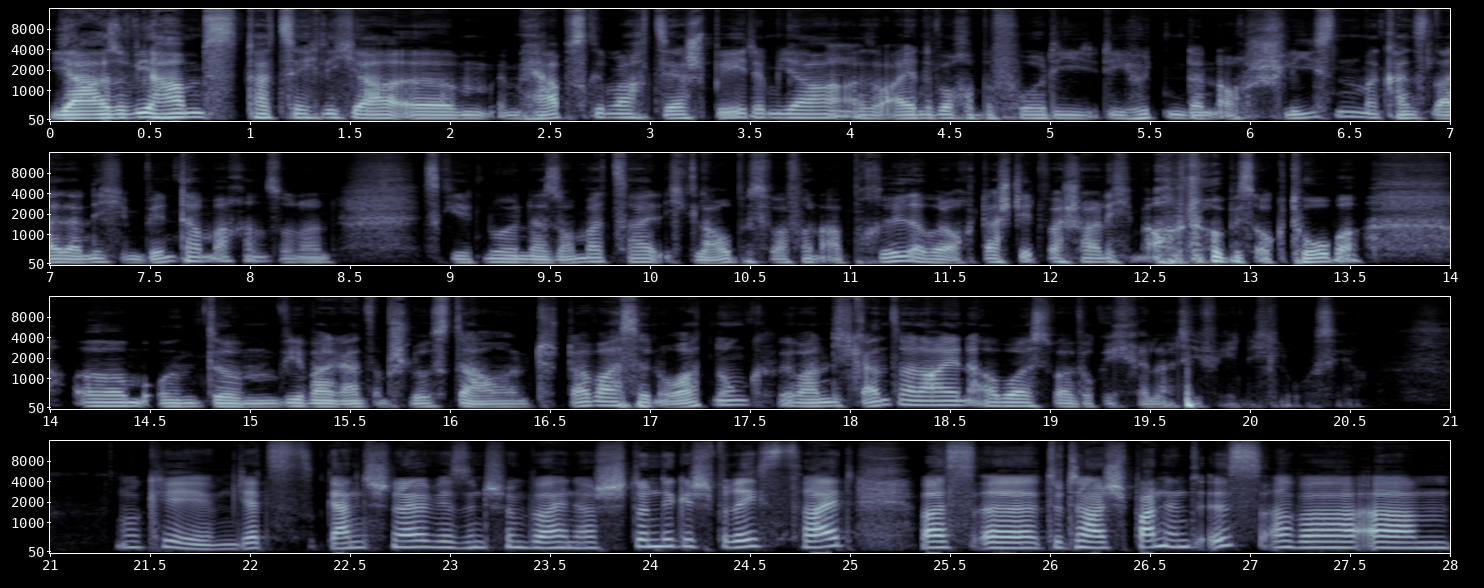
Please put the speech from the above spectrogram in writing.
Ja, also wir haben es tatsächlich ja ähm, im Herbst gemacht, sehr spät im Jahr, mhm. also eine Woche bevor die die Hütten dann auch schließen. Man kann es leider nicht im Winter machen, sondern es geht nur in der Sommerzeit. Ich glaube, es war von April, aber auch da steht wahrscheinlich im Auto bis Oktober. Ähm, und ähm, wir waren ganz am Schluss da und da war es in Ordnung. Wir waren nicht ganz allein, aber es war wirklich relativ wenig los, ja. Okay, jetzt ganz schnell. Wir sind schon bei einer Stunde Gesprächszeit, was äh, total spannend ist. Aber ähm,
